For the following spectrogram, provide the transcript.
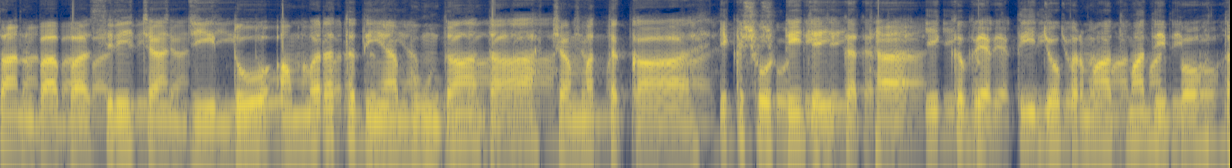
ਧੰਨ ਬਾਬਾ ਸ੍ਰੀ ਚੰਦ ਜੀ ਦੋ ਅੰਮ੍ਰਿਤ ਦੀਆਂ ਬੂੰਦਾਂ ਦਾ ਚਮਤਕਾਰ। ਇੱਕ ਛੋਟੀ ਜਿਹੀ ਕਥਾ ਇੱਕ ਵਿਅਕਤੀ ਜੋ ਪ੍ਰਮਾਤਮਾ ਦੀ ਬਹੁਤ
